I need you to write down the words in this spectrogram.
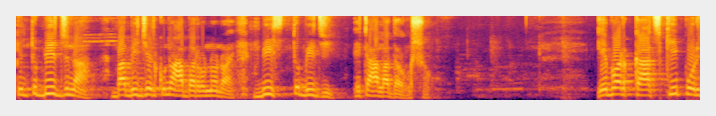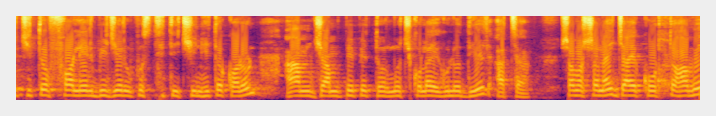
কিন্তু বীজ না, বা বীজের কোনো আবরণও নয়। বীজ তো বীজই, এটা আলাদা অংশ। এবার কাজ কি? পরিচিত ফলের বীজের উপস্থিতি চিহ্নিতকরণ, আম, জাম, পেঁপে, তরমুজ, কলা, এগুলো দিয়ে। আচ্ছা সমস্যা নাই, যাই করতে হবে,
